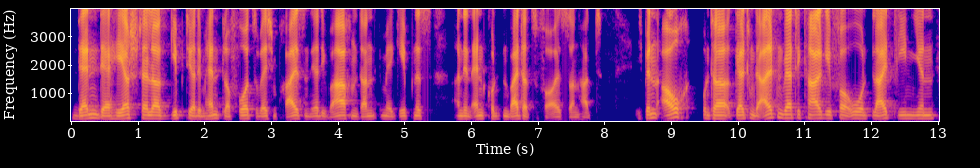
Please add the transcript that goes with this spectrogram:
denn der Hersteller gibt ja dem Händler vor, zu welchen Preisen er die Waren dann im Ergebnis an den Endkunden weiter zu veräußern hat. Ich bin auch unter Geltung der alten Vertikal-GVO und Leitlinien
